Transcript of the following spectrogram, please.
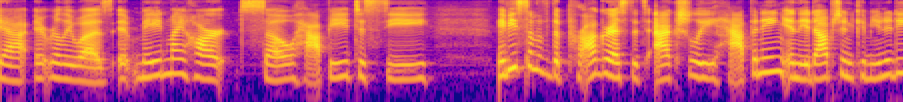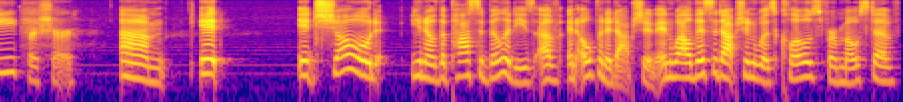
Yeah, it really was. It made my heart so happy to see maybe some of the progress that's actually happening in the adoption community. For sure. Um, it it showed, you know, the possibilities of an open adoption. And while this adoption was closed for most of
